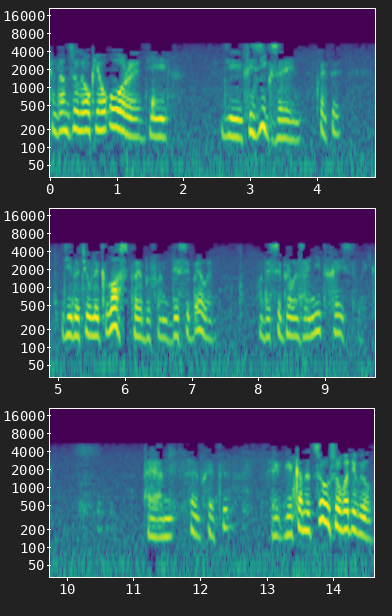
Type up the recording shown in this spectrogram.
En dan zullen ook jouw oren, die die fysiek zijn, die natuurlijk last hebben van decibellen. Want decibellen zijn niet geestelijk. En, en je kan het zo, zo wat je wil.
